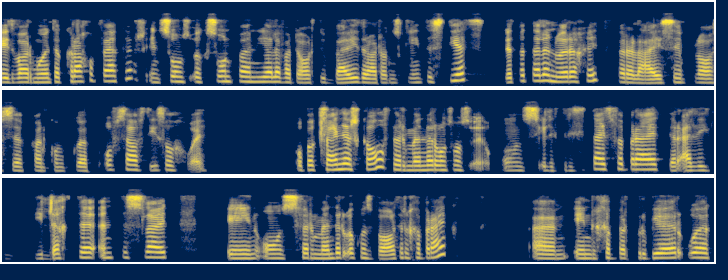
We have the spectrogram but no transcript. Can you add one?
het waar moontlik kragopwekkers en soms ook sonpanele wat daartoe bydra dat ons kliënte steeds dit wat hulle nodig het vir hulle huise en plase kan kom koop of selfs diesel gooi. Op 'n kleiner skaal verminder ons ons ons elektrisiteitsverbruik deur al die, die ligte in te sluit en ons verminder ook ons watergebruik. Ehm um, en probeer ook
